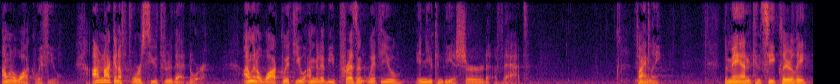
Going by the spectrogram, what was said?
I'm going to walk with you. I'm not going to force you through that door. I'm going to walk with you. I'm going to be present with you and you can be assured of that. Finally, the man can see clearly,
